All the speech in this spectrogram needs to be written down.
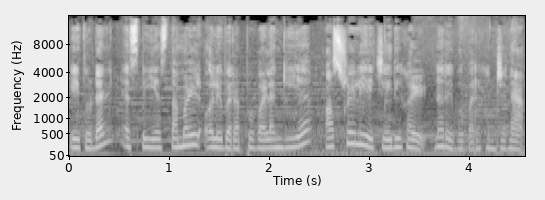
இத்துடன் எஸ்பிஎஸ் தமிழ் ஒலிபரப்பு வழங்கிய ஆஸ்திரேலிய செய்திகள் நிறைவு பெறுகின்றன.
